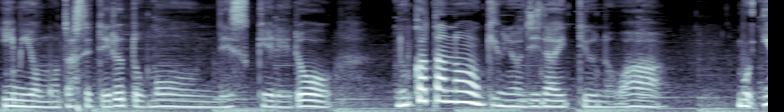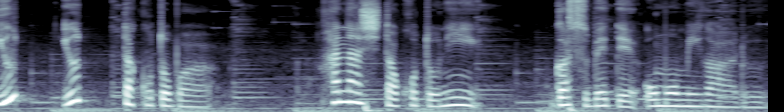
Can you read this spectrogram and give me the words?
意味を持たせてると思うんですけれどぬかたの君の時代っていうのはもう言った言葉話したことにが全て重みがある。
